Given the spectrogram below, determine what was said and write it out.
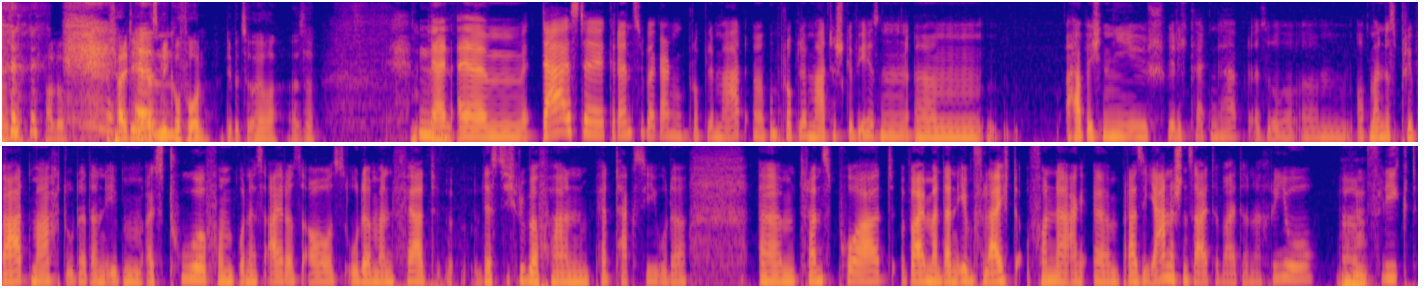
also, hallo. Ich halte hier ähm, das Mikrofon, liebe Zuhörer. Also. Nein, ähm, da ist der Grenzübergang problemat äh, unproblematisch gewesen. Ähm, habe ich nie Schwierigkeiten gehabt. Also ähm, ob man das privat macht oder dann eben als Tour von Buenos Aires aus oder man fährt, äh, lässt sich rüberfahren per Taxi oder ähm, Transport, weil man dann eben vielleicht von der äh, brasilianischen Seite weiter nach Rio ähm, mhm. fliegt.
